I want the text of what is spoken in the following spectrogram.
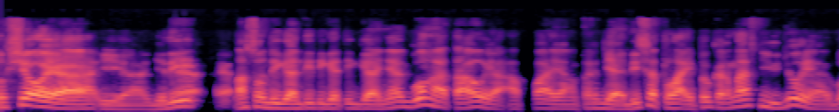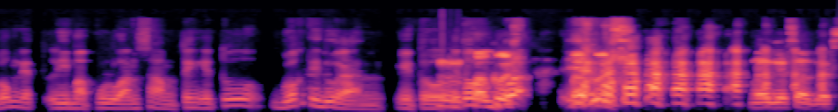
so. show ya iya jadi yeah, yeah. langsung diganti tiga tiganya gue nggak tahu ya apa yang terjadi setelah itu karena jujur ya gue menit 50-an something itu gue ketiduran itu hmm, itu bagus gua, bagus bagus bagus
